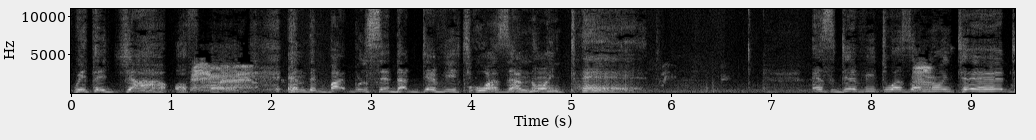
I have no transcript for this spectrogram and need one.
with a jar of oil. And the Bible said that David was anointed. As David was hmm. anointed,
